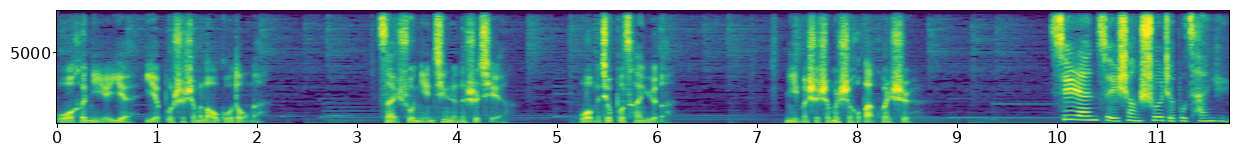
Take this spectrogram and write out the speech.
我和你爷爷也不是什么老古董了。再说年轻人的事情，我们就不参与了。你们是什么时候办婚事？虽然嘴上说着不参与，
